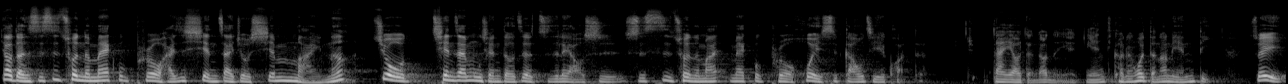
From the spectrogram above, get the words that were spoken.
要等十四寸的 MacBook Pro 还是现在就先买呢？就现在目前得知的资料是，十四寸的 Mac MacBook Pro 会是高阶款的。但要等到年年底，可能会等到年底，所以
